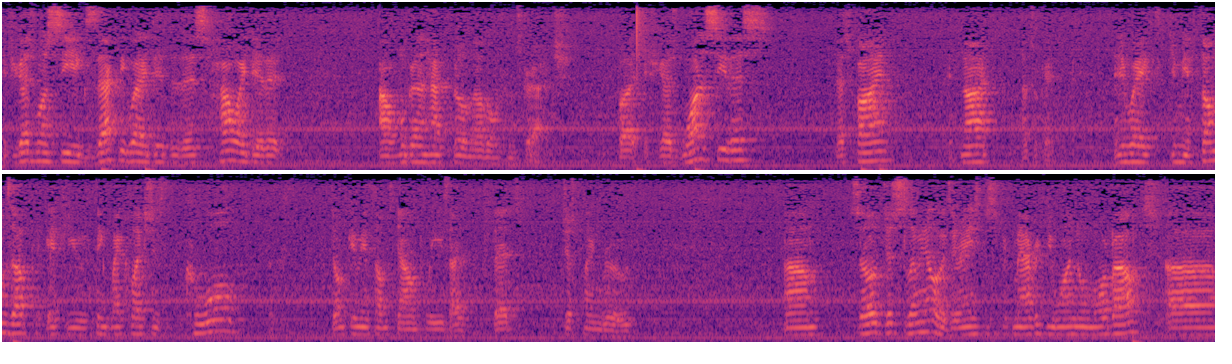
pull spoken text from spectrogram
if you guys want to see exactly what I did to this, how I did it, um, we're going to have to build another one from scratch. But if you guys want to see this, that's fine. If not, that's okay. Anyway, give me a thumbs up if you think my collection's cool. Don't give me a thumbs down, please. I, that's just plain rude. Um, so just let me know. Is there any specific Maverick you want to know more about? Uh,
